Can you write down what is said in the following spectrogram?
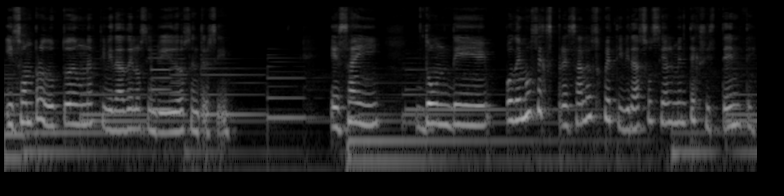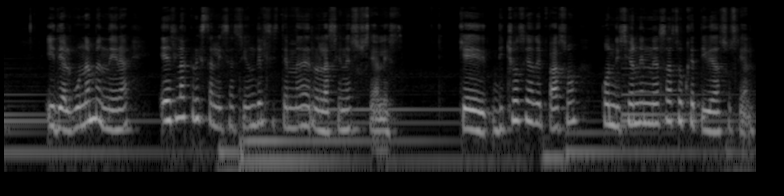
y son producto de una actividad de los individuos entre sí. Es ahí donde podemos expresar la subjetividad socialmente existente y de alguna manera es la cristalización del sistema de relaciones sociales, que, dicho sea de paso, condicionen esa subjetividad social.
